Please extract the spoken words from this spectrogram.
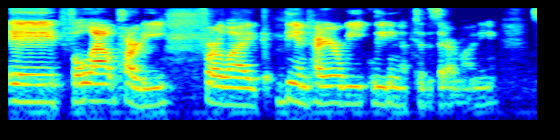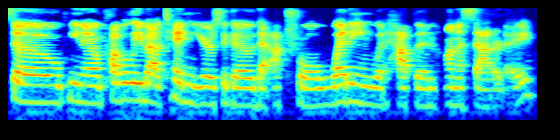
a full out party for like the entire week leading up to the ceremony. So, you know, probably about 10 years ago, the actual wedding would happen on a Saturday.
